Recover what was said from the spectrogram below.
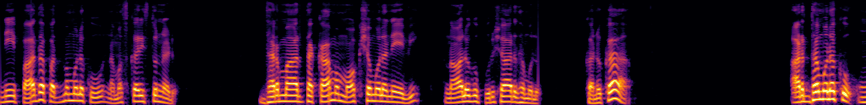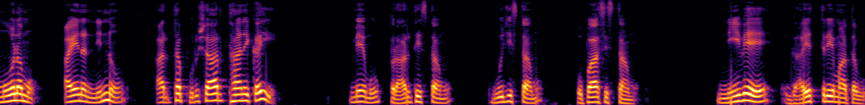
నీ పాద పద్మములకు నమస్కరిస్తున్నాడు. ధర్మార్థ కామ మోక్షములనేవి నాలుగు పురుషార్థములు. కనుక అర్థములకు మూలము ఆయన నిన్ను అర్థ పురుషార్థానికై మేము ప్రార్థిస్తాము పూజిస్తాము ఉపాసిస్తాము. నీవే గాయత్రీ మాతవు.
